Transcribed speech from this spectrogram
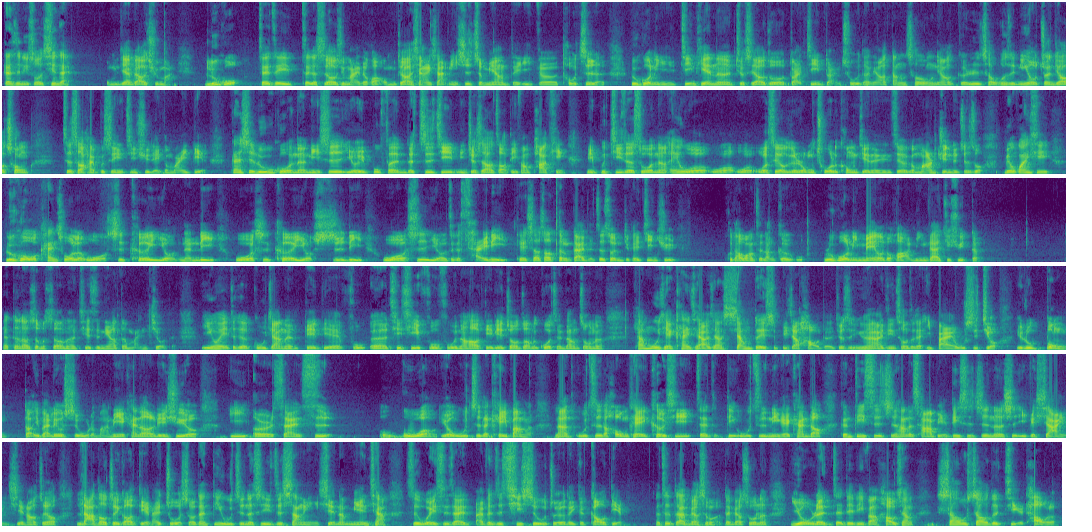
但是你说现在我们要不要去买？如果在这这个时候去买的话，我们就要想一下你是怎么样的一个投资人。如果你今天呢就是要做短进短出的，你要当冲，你要隔日冲，或是你有赚就要冲。这时候还不是你进去的一个买点，但是如果呢，你是有一部分的资金，你就是要找地方 parking，你不急着说呢，哎，我我我我是有个容错的空间的，你是有个 margin 的，就是说没有关系，如果我看错了，我是可以有能力，我是可以有实力，我是有这个财力，可以稍稍等待的，这时候你就可以进去葡萄王这档个股。如果你没有的话，你应该继续等。要等到什么时候呢？其实你要等蛮久的，因为这个股价呢，跌跌浮呃起起伏伏，然后跌跌撞撞的过程当中呢，它目前看起来好像相对是比较好的，就是因为它已经从这个一百五十九一路蹦到一百六十五了嘛，你也看到连续有一二三四。五哦，有五只的 K 棒了。那五只的红 K，可惜在第五只你可以看到跟第四只它的差别。第四只呢是一个下影线，然后最后拉到最高点来做收，但第五只呢是一只上影线，那勉强是维持在百分之七十五左右的一个高点。那这代表什么？代表说呢，有人在这地方好像稍稍的解套了。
